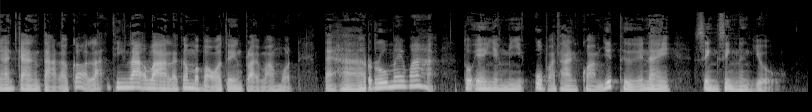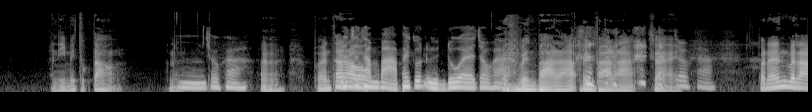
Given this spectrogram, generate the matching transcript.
งานการต่างๆแล้วก็ละทิ้งละวางแล้วก็มาบอกว่าตัวเองปล่อยวางหมด แต่หารู้ไหมว่าตัวเองยังมีอุปทานความยึดถือในสิ่งสิ่งหนึ่งอยู่ อันนี้ไม่ถูกต้องอืมเจ้าค่ะอ่าเพราะฉะนั้นถ้าแล้วเราจะทำบาปให้คนอื่นด้วยเจ้าค่ะ เป็นภาระเป็นภาระใช่เจ้าค่ะ เพราะฉะนั้นเวลา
